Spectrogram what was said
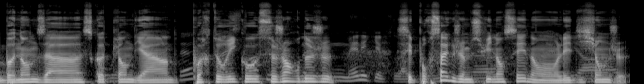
Bonanza, Scotland Yard, Puerto Rico, ce genre de jeux. C'est pour ça que je me suis lancé dans l'édition de jeux.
